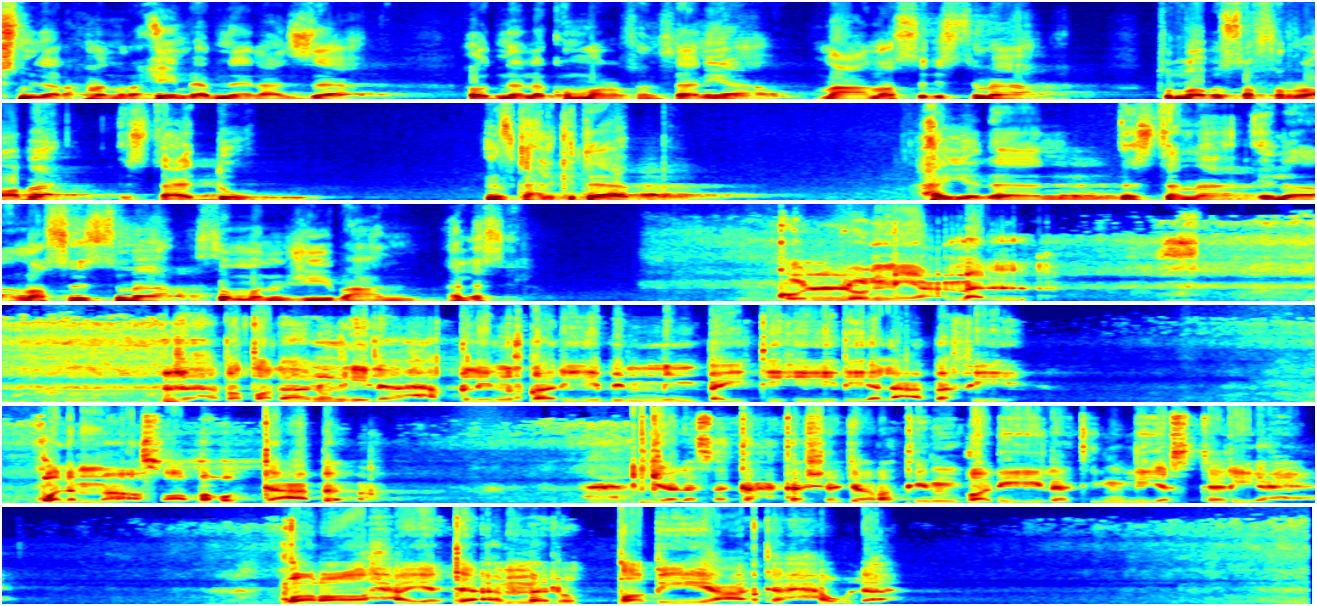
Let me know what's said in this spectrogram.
بسم الله الرحمن الرحيم. أبنائي الأعزاء عدنا لكم مرة ثانية مع نص الاستماع. طلاب الصف الرابع استعدوا. نفتح الكتاب. هيا الآن نستمع إلى نص الاستماع ثم نجيب عن الأسئلة. كل يعمل. ذهب طلال إلى حقل قريب من بيته ليلعب فيه. ولما أصابه التعب جلس تحت شجرة ظليلة ليستريح. وراح يتأمل الطبيعة حوله.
